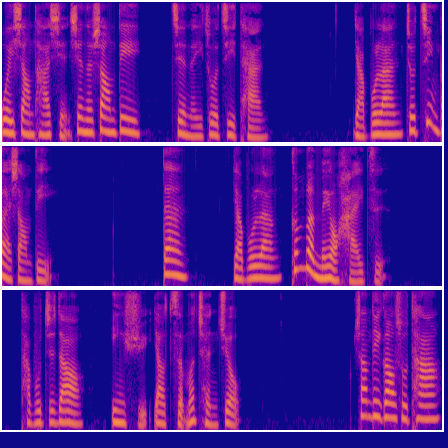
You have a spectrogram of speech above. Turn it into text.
为向他显现的上帝建了一座祭坛，亚伯兰就敬拜上帝。但亚伯兰根本没有孩子，他不知道应许要怎么成就。上帝告诉他：“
